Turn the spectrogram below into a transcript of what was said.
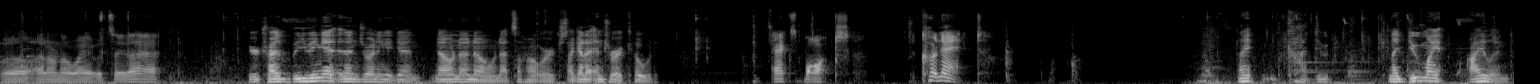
Well, I don't know why it would say that. You're tried leaving it and then joining again. No, no, no. That's not how it works. I gotta enter a code. Xbox Connect. Can I, God, dude. Can I do my island?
